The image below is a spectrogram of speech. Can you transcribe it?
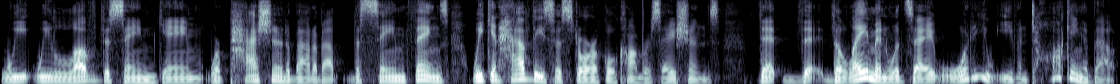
We we love the same game. We're passionate about about the same things. We can have these historical conversations that the, the layman would say, What are you even talking about?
